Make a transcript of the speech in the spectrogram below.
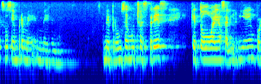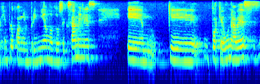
Eso siempre me, me, me produce mucho estrés, que todo vaya a salir bien. Por ejemplo, cuando imprimíamos los exámenes, em, que, porque una vez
